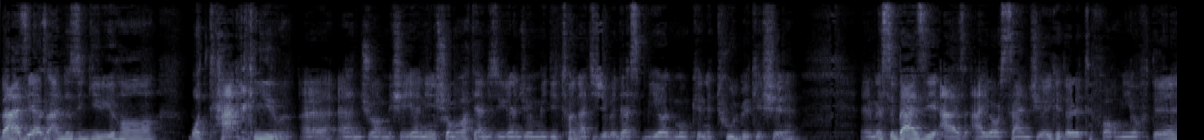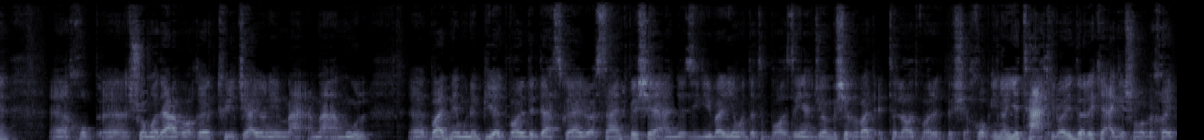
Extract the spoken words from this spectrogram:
بعضی از اندازه‌گیری ها با تاخیر انجام میشه. یعنی شما وقتی اندازه‌گیری انجام می‌دید تا نتیجه به دست بیاد ممکنه طول بکشه. مثل بعضی از ایار سنجی که داره اتفاق میفته خب شما در واقع توی جریان معمول باید نمونه بیاد وارد دستگاه سنج بشه اندازه‌گیری برای یه مدت بازه انجام بشه و بعد اطلاعات وارد بشه. خب اینا یه تأخیرایی داره که اگه شما بخواید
